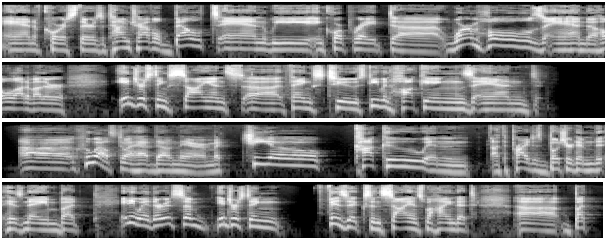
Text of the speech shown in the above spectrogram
And of course, there's a time travel belt, and we incorporate uh, wormholes and a whole lot of other interesting science, uh, thanks to Stephen Hawking's and uh, who else do I have down there? Michio Kaku, and I probably just butchered him his name, but anyway, there is some interesting physics and science behind it. Uh, but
